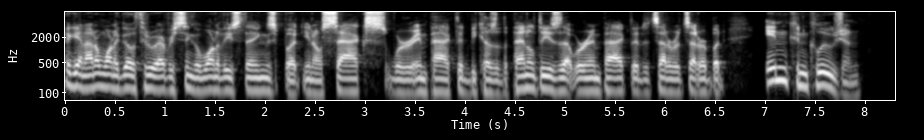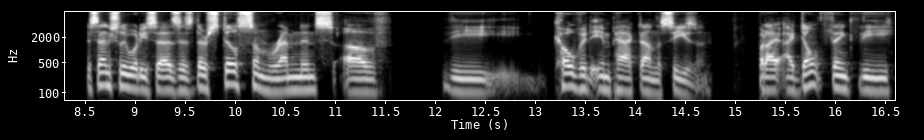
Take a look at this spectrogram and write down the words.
Again, I don't want to go through every single one of these things, but, you know, sacks were impacted because of the penalties that were impacted, et cetera, et cetera. But in conclusion, essentially what he says is there's still some remnants of the COVID impact on the season. But I, I don't think the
